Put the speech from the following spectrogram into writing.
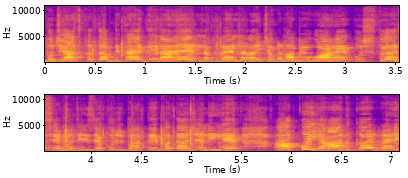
मुझे आज ख़त्म दिखाई दे रहा है। लग रहा है लड़ाई झगड़ा भी हुआ है। कुछ तो ऐसी एनर्जीज है, कुछ बातें पता चली है। आपको याद कर रहे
